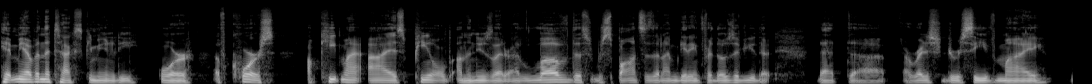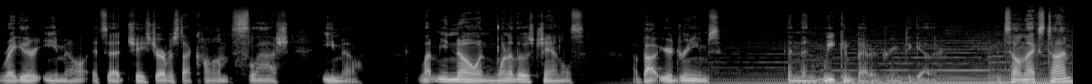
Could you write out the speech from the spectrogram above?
Hit me up in the text community or of course, I'll keep my eyes peeled on the newsletter. I love the responses that I'm getting for those of you that that uh, are registered to receive my regular email. It's at chasejarvis.com slash email. Let me know in one of those channels about your dreams, and then we can better dream together. Until next time,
